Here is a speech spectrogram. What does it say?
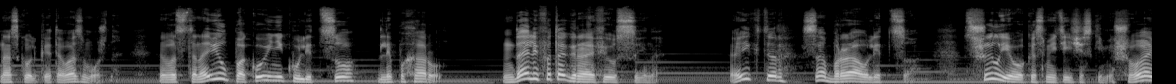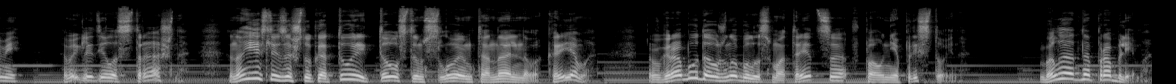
насколько это возможно, восстановил покойнику лицо для похорон. Дали фотографию сына. Виктор собрал лицо, сшил его косметическими швами Выглядело страшно, но если заштукатурить толстым слоем тонального крема, в гробу должно было смотреться вполне пристойно. Была одна проблема.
